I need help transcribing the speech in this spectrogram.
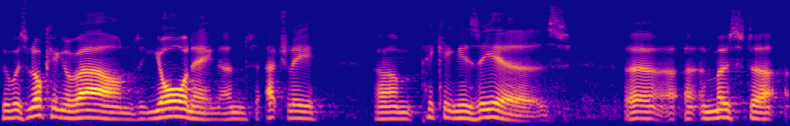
who was looking around, yawning, and actually um, picking his ears, uh, and most uh,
